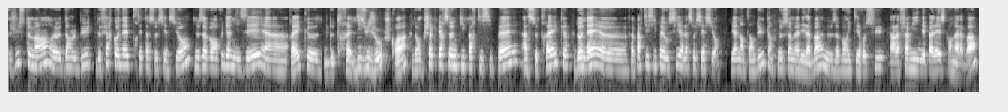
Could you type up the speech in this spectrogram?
Justement, euh, dans le but de faire connaître cette association, nous avons organisé un trek de 18 jours, je crois. Donc, chaque personne qui participait à ce trek donnait, euh, enfin, participait aussi à l'association. Bien entendu, quand nous sommes allés là-bas, nous avons été reçus par la famille népalaise qu'on a là-bas,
